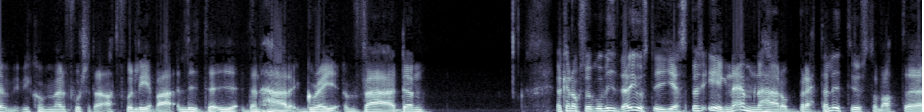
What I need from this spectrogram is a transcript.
vi kommer väl fortsätta att få leva lite i den här Grey-världen. Jag kan också gå vidare just i Jespers egna ämne här och berätta lite just om att eh,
